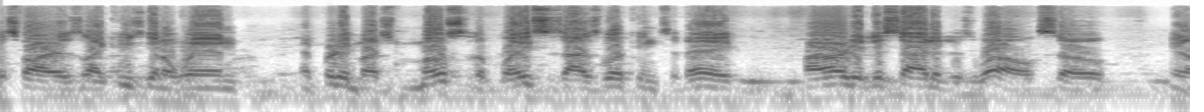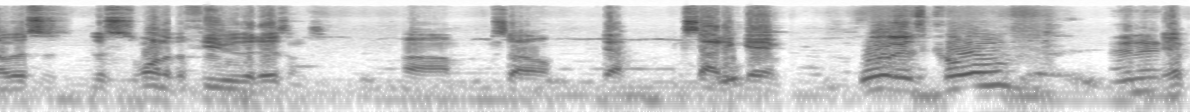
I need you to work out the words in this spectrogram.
as far as like who's going to win. And pretty much most of the places I was looking today are already decided as well. So, you know, this is this is one of the few that isn't. Um, so, yeah, exciting game. Well, it's cold, and it Yep.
